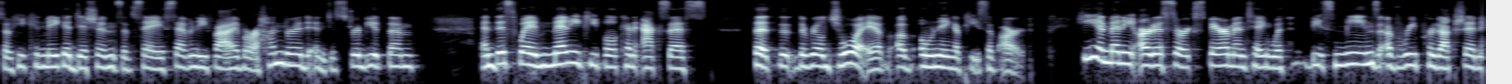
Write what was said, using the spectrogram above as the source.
So he can make editions of say 75 or 100 and distribute them. And this way, many people can access the, the, the real joy of, of owning a piece of art. He and many artists are experimenting with these means of reproduction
